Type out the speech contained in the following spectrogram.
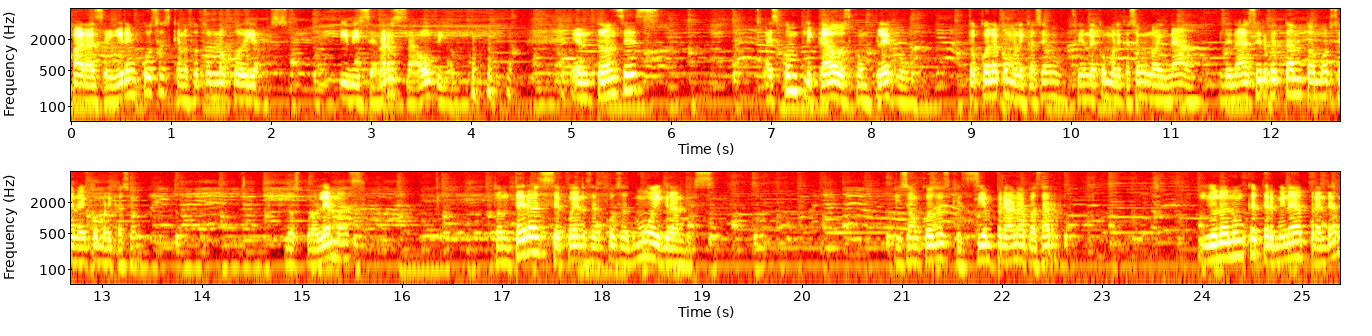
para seguir en cosas que nosotros no podíamos. Y viceversa, obvio. Entonces, es complicado, es complejo tocó la comunicación. Si no hay comunicación no hay nada. De nada sirve tanto amor si no hay comunicación. Los problemas, tonteras, se pueden hacer cosas muy grandes. Y son cosas que siempre van a pasar. Y uno nunca termina de aprender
